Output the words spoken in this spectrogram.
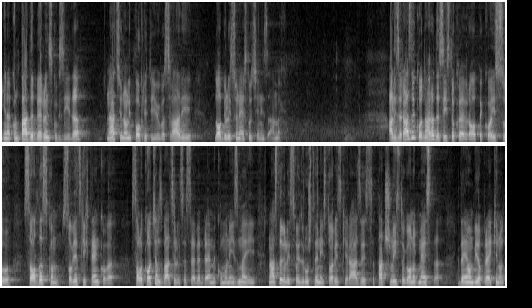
i nakon pada Berlinskog zida nacionalni pokreti Jugoslaviji dobili su neslućeni zamah. Ali za razliku od naroda sa istoka Evrope, koji su sa odlaskom sovjetskih tenkova sa lakoćom zbacili sa sebe breme komunizma i nastavili svoj društveni istorijski razvoj sa tačno istog onog mesta gde je on bio prekinut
